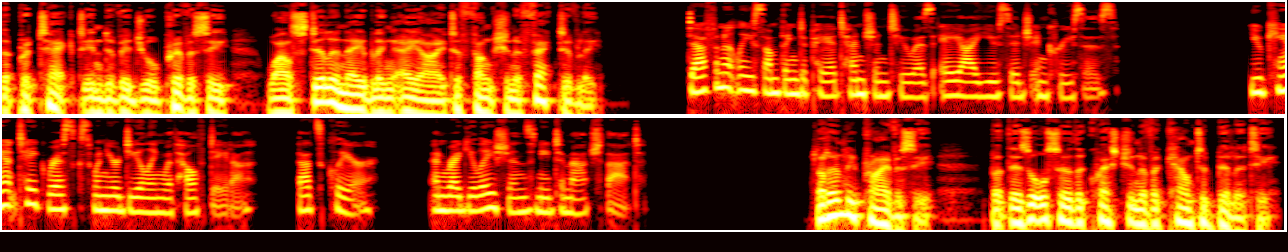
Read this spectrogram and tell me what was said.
that protect individual privacy while still enabling AI to function effectively. Definitely something to pay attention to as AI usage increases. You can't take risks when you're dealing with health data. That's clear, and regulations need to match that. Not only privacy, but there's also the question of accountability.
